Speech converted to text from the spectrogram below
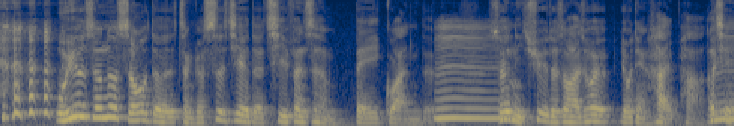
五月生那时候的整个世界的气氛是很悲观的，嗯，所以你去的时候还是会有点害怕，而且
